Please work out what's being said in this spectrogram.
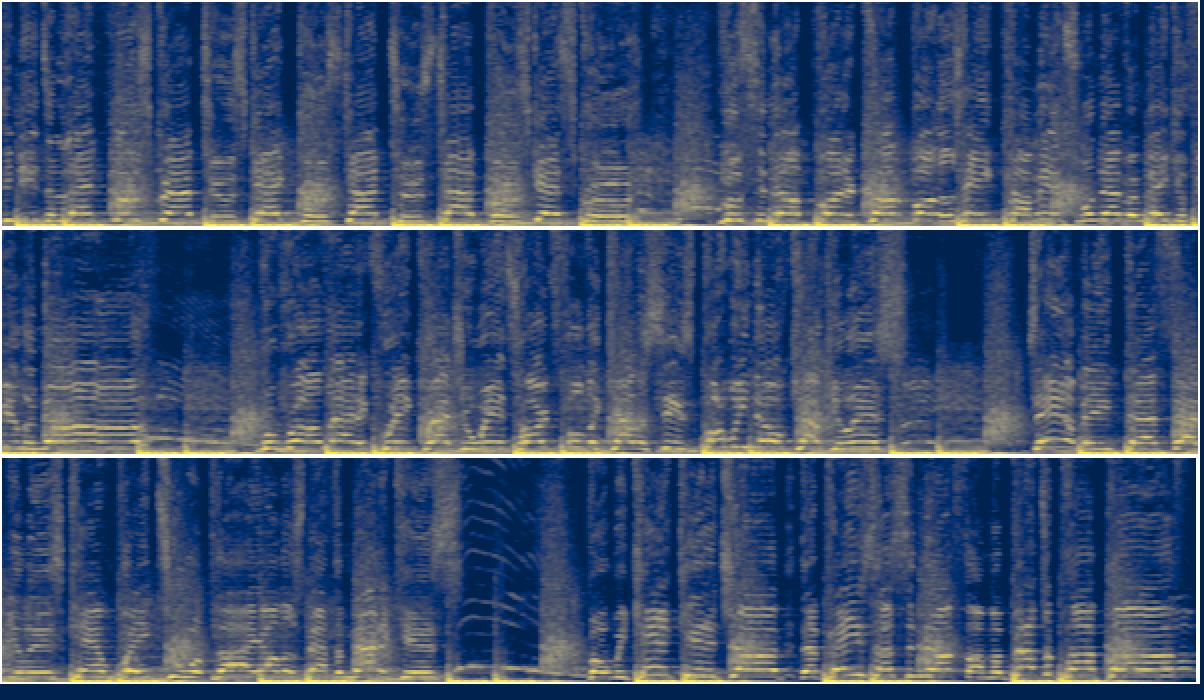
You need to let loose, grab juice, get goose, tattoos, taboos, get screwed. Loosen up, buttercup, all those hate comments will never make you feel enough. We're all adequate graduates, heart full of calluses, but we know calculus. Damn, ain't that fabulous? Can't wait to apply all those mathematicus. But we can't get a job that pays us enough. I'm about to pop off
